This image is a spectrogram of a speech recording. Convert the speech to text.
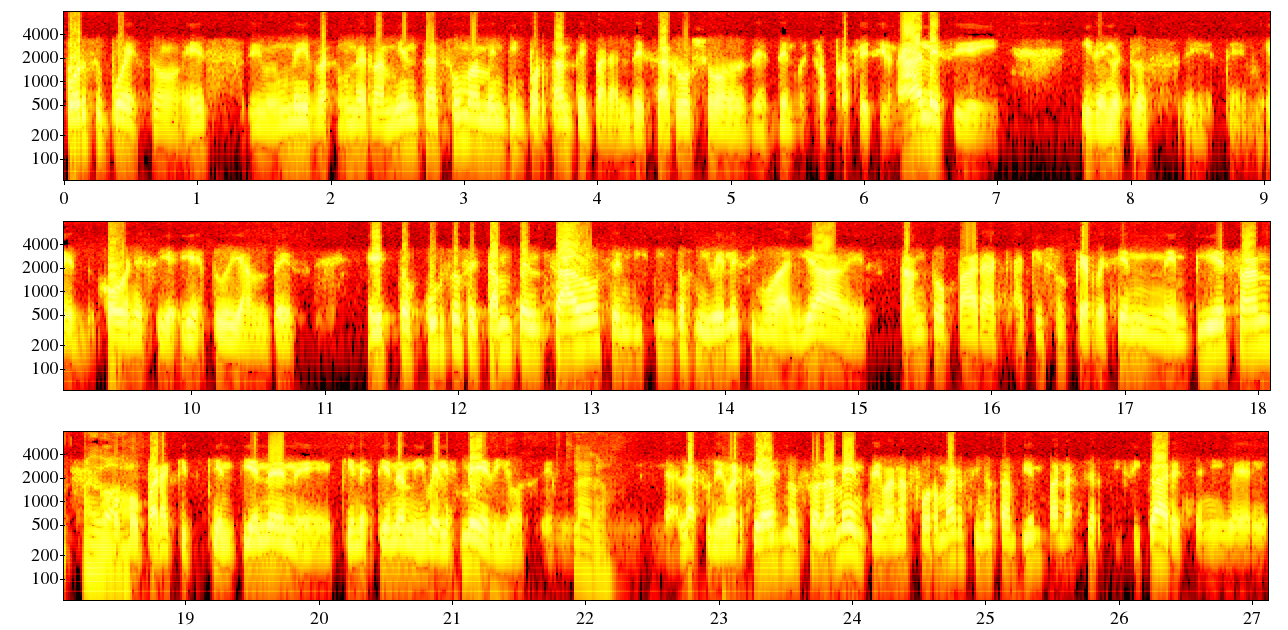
Por supuesto, es eh, una, herramienta sumamente importante para el desarrollo de, nuestros profesionales y, de nuestros este, eh, jóvenes y, estudiantes. Estos cursos están pensados en distintos niveles y modalidades, tanto para aquellos que recién empiezan como para que, quien tienen, eh, quienes tienen niveles medios. las universidades no solamente van a formar, sino también van a certificar ese nivel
